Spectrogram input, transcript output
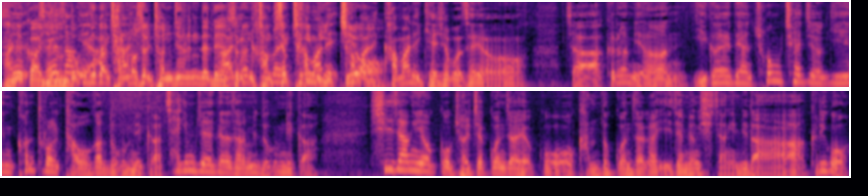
아니, 그러니까 세- 유동규가 아니, 잘못을 저지른 데 대해서는 정치적 책임이 가만히, 있지요. 가만히, 가만히 계셔보세요. 자, 그러면 이거에 대한 총체적인 컨트롤 타워가 누굽니까? 책임져야 되는 사람이 누굽니까? 시장이었고 결재권자였고 감독권자가 이재명 시장입니다. 그리고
